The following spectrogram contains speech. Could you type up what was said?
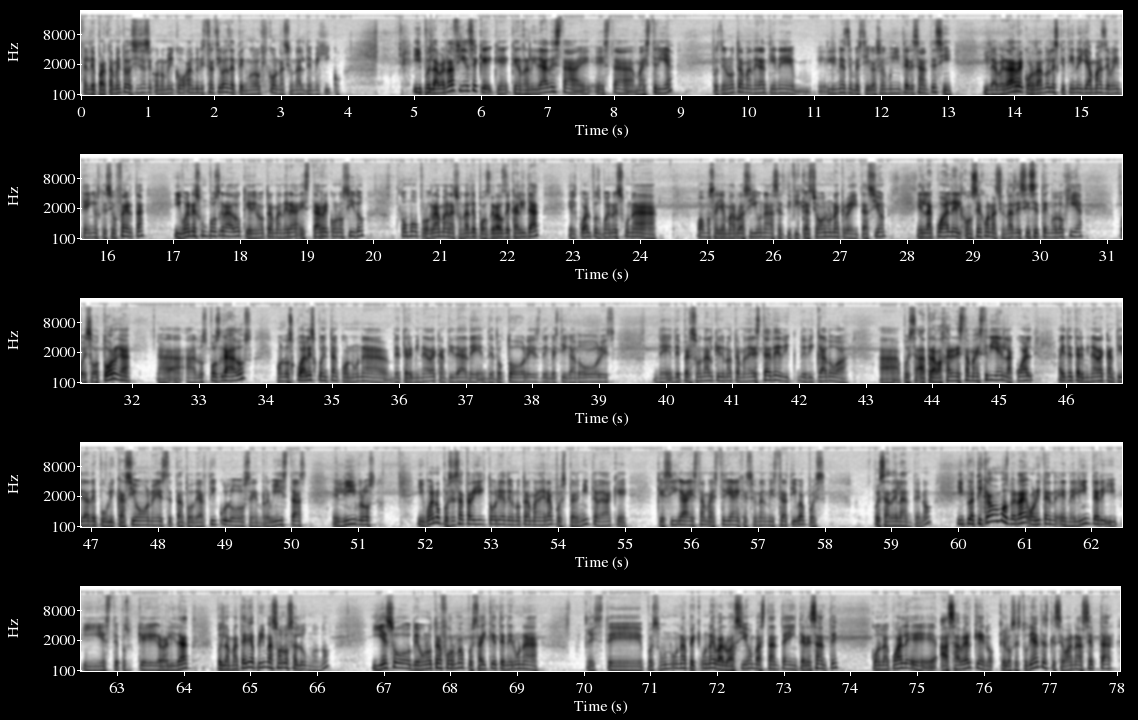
el Departamento de Ciencias Económico-Administrativas del Tecnológico Nacional de México. Y pues la verdad, fíjense que, que, que en realidad esta, esta maestría pues de una otra manera tiene eh, líneas de investigación muy interesantes y, y la verdad recordándoles que tiene ya más de 20 años que se oferta y bueno, es un posgrado que de una otra manera está reconocido como Programa Nacional de Posgrados de Calidad, el cual pues bueno es una, vamos a llamarlo así, una certificación, una acreditación en la cual el Consejo Nacional de Ciencia y Tecnología pues otorga a, a los posgrados con los cuales cuentan con una determinada cantidad de, doctores, de investigadores, de, personal que de una otra manera está dedicado a, pues, a trabajar en esta maestría en la cual hay determinada cantidad de publicaciones, tanto de artículos en revistas, en libros, y bueno, pues esa trayectoria de una otra manera pues permite, ¿verdad?, que, que siga esta maestría en gestión administrativa pues pues adelante, ¿no? Y platicábamos, ¿verdad? Ahorita en, el Inter y, este, pues que en realidad, pues la materia prima son los alumnos, ¿no? Y eso de una otra forma, pues hay que tener una, este, pues una, una evaluación bastante interesante con la cual eh, a saber que, que los estudiantes que se van a aceptar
